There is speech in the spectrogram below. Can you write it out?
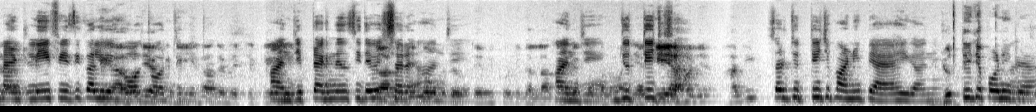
ਮੈਂਟਲੀ ਫਿਜ਼ੀਕਲੀ ਬਹੁਤ ਟੌਰਚਰ ਕੀਤਾ। ਦੇ ਵਿੱਚ ਕਿ ਹਾਂਜੀ ਪ੍ਰੈਗਨੈਂਸੀ ਦੇ ਵਿੱਚ ਸਰ ਹਾਂਜੀ। ਉੱਤੇ ਵੀ ਕੁਝ ਗੱਲਾਂ ਤੁਹਾਡੇ ਹਾਂਜੀ। ਜੁੱਤੀ 'ਚ ਕੀ ਸਰ- ਇਹੋ ਜਿਹੇ- ਹਾਂਜੀ? ਸਰ ਜੁੱਤੀ 'ਚ ਪਾਣੀ ਪਿਆਇਆ ਸੀਗਾ ਉਹਨੇ ਜੁੱਤੀ 'ਚ ਪਾਣੀ ਪਿਆ?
